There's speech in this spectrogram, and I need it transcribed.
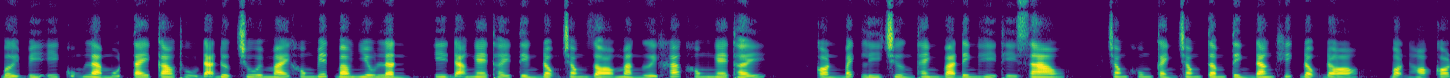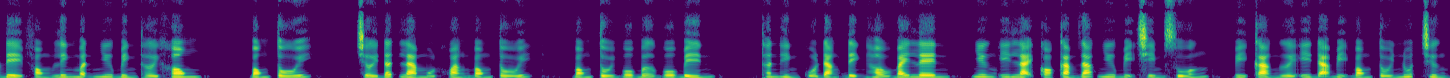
Bởi vì Y cũng là một tay cao thủ đã được chui mài không biết bao nhiêu lần y đã nghe thấy tiếng động trong gió mà người khác không nghe thấy. Còn Bách Lý Trường Thanh và Đinh Hỷ thì sao? Trong khung cảnh trong tâm tình đang khích động đó, bọn họ có đề phòng linh mẫn như bình thời không? Bóng tối, trời đất là một khoảng bóng tối, bóng tối vô bờ vô bến. Thân hình của Đặng Định Hầu bay lên, nhưng y lại có cảm giác như bị chìm xuống, vì cả người y đã bị bóng tối nuốt chừng.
